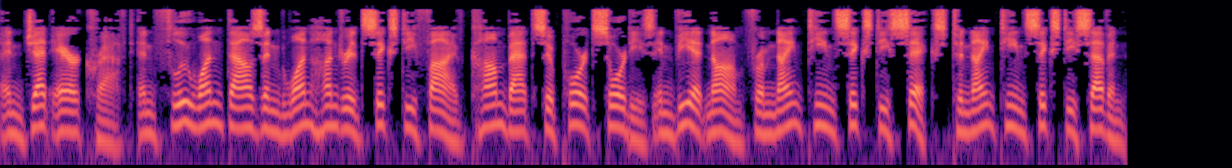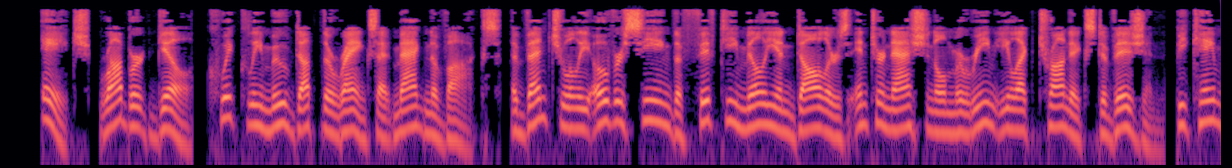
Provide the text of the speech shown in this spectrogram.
and jet aircraft and flew 1165 combat support sorties in Vietnam from 1966 to 1967. H. Robert Gill, quickly moved up the ranks at Magnavox, eventually overseeing the $50 million International Marine Electronics Division, became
